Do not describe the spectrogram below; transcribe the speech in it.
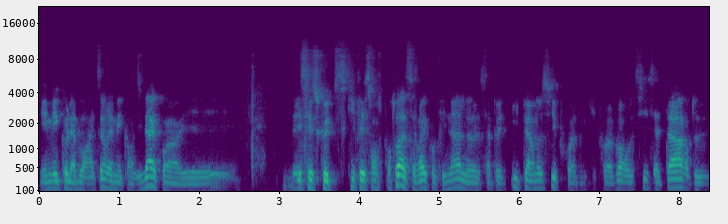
et mes collaborateurs et mes candidats, quoi. Et, et c'est ce, que, ce qui fait sens pour toi. C'est vrai qu'au final, euh, ça peut être hyper nocif, quoi. Donc, il faut avoir aussi cet art de.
